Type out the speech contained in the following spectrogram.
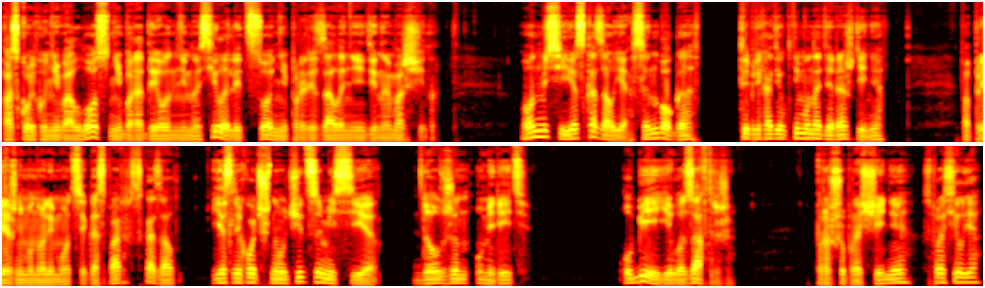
поскольку ни волос, ни бороды он не носил, а лицо не прорезало ни единая морщина. «Он мессия», — сказал я, — «сын Бога. Ты приходил к нему на день рождения». По-прежнему ноль эмоций. Гаспар сказал, «Если хочешь научиться, мессия, должен умереть. Убей его завтра же». «Прошу прощения?» — спросил я.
